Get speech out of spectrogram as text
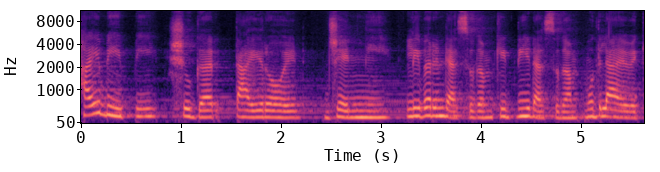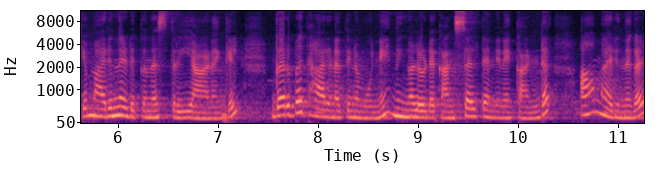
High B P sugar thyroid ജെന്നി ലിവറിന്റെ അസുഖം കിഡ്നിയുടെ അസുഖം മുതലായവയ്ക്ക് മരുന്നെടുക്കുന്ന സ്ത്രീയാണെങ്കിൽ ഗർഭധാരണത്തിന് മുന്നേ നിങ്ങളുടെ കൺസൾട്ടന്റിനെ കണ്ട് ആ മരുന്നുകൾ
